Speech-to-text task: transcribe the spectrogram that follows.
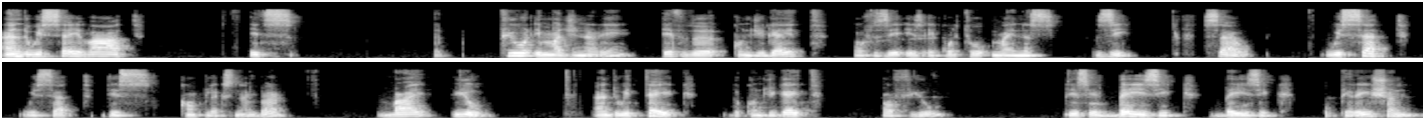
And we say that it's pure imaginary if the conjugate of z is equal to minus z. So we set we set this complex number by u. And we take the conjugate of u. This is basic basic operation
